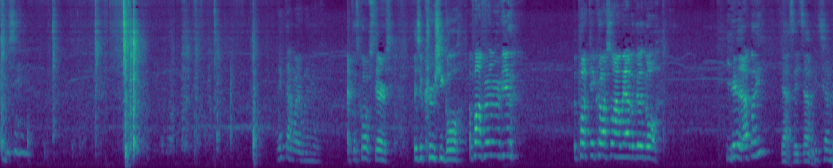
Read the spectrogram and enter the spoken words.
What is it? I think that might have went in. Let's go upstairs. There's a crucial goal. Upon further review, the puck did cross the line. We have a good goal. You hear that, buddy? Yeah, it's 8 7. Eight seven.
